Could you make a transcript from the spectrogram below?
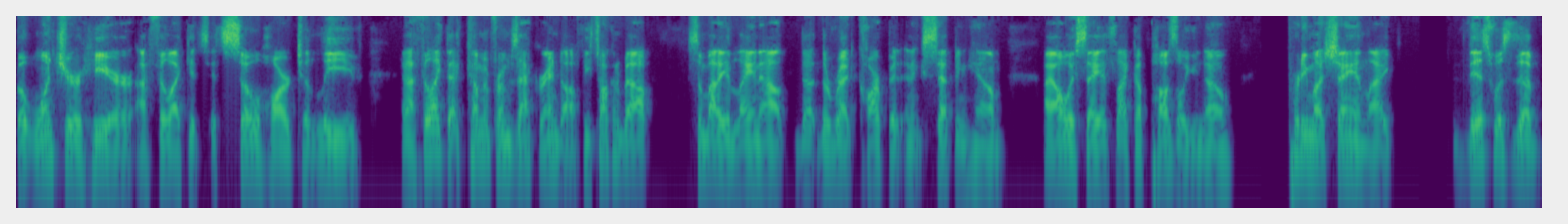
But once you're here, I feel like it's it's so hard to leave. And I feel like that coming from Zach Randolph, he's talking about somebody laying out the, the red carpet and accepting him. I always say it's like a puzzle, you know, pretty much saying like this was the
